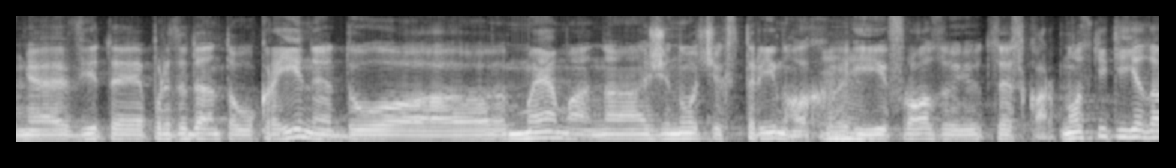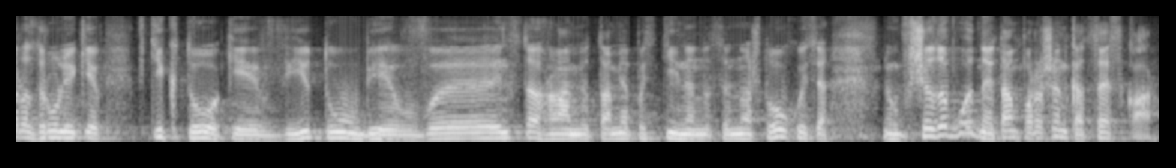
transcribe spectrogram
е, від е, президента України до мема на жіночих стрінгах і фразою це скарб. Ну оскільки є зараз роликів в Тіктокі, в Ютубі, в Інстаграмі, там я постійно на це наштовхуюся. Ну що завгодно, і там Порошенка це скарб.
